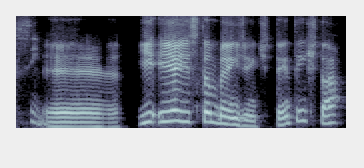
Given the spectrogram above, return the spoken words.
Sim. É, e, e, é isso também, gente. Tentem estar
